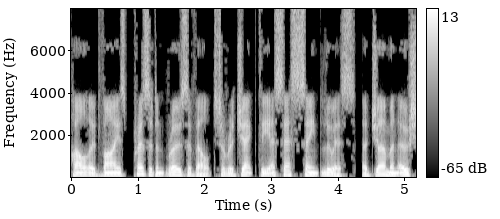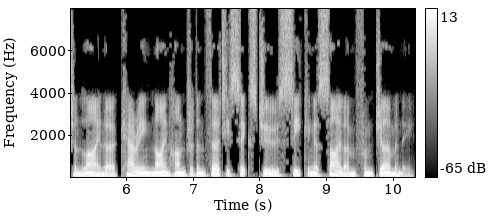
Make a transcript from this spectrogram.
Hull advised President Roosevelt to reject the SS St. Louis, a German ocean liner carrying 936 Jews seeking asylum from Germany.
